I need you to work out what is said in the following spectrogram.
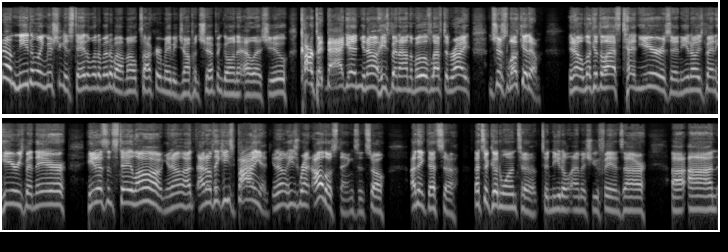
you know, needling Michigan State a little bit about Mel Tucker, maybe jumping ship and going to LSU, carpet bagging. You know, he's been on the move left and right. Just look at him you know, look at the last 10 years and, you know, he's been here, he's been there. He doesn't stay long. You know, I, I don't think he's buying, you know, he's rent all those things. And so I think that's a, that's a good one to, to needle MSU fans are uh, on.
